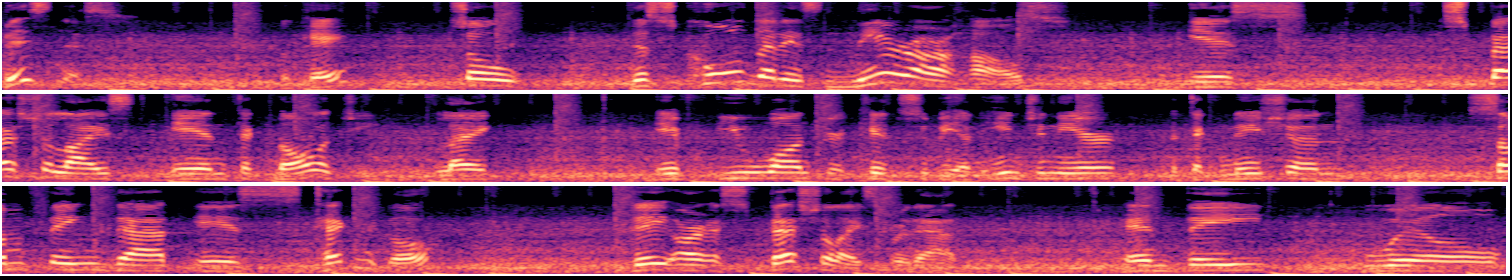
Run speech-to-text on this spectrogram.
business okay so the school that is near our house is specialized in technology. Like if you want your kids to be an engineer a technician something that is technical they are specialized for that. And they will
